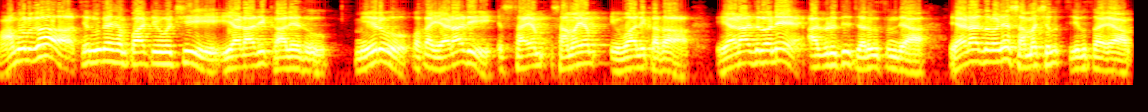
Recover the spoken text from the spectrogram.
మామూలుగా తెలుగుదేశం పార్టీ వచ్చి ఏడాది కాలేదు. మీరు ఒక ఏడాది సయం సమయం ఇవ్వాలి కదా. ఏడాదిలోనే అభివృద్ధి జరుగుతుందా? ఏడాదిలోనే సమస్యలు తీరుతాయా?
